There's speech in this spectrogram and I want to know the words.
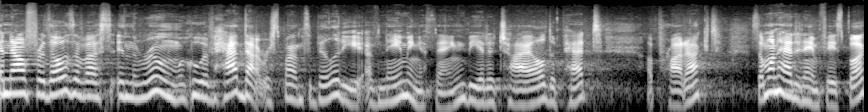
And now, for those of us in the room who have had that responsibility of naming a thing, be it a child, a pet, a product, someone had to name Facebook.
